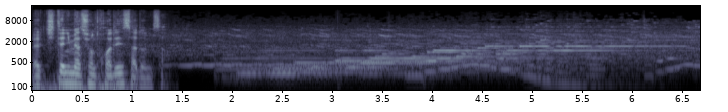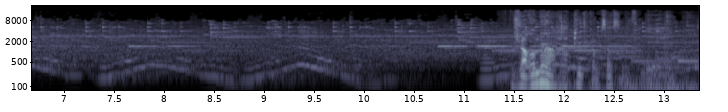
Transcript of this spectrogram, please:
La petite animation 3D, ça donne ça. Je la remets en rapide comme ça, ça me fait des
